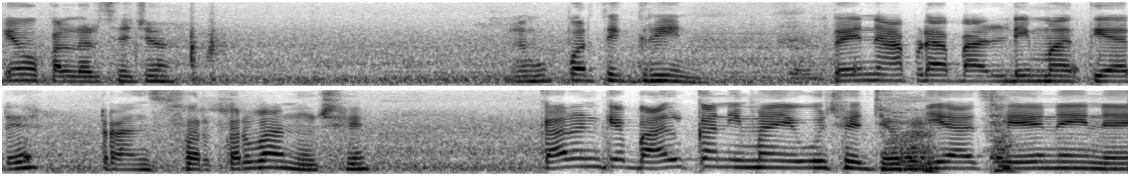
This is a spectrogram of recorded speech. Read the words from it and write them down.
કેવો કલર છે જો? અને ઉપરથી ગ્રીન. તો એને આપણે આ બાલડીમાં અત્યારે ટ્રાન્સફર કરવાનું છે. કારણ કે બાલ્કનીમાં એવું છે જગ્યા છે નહીં ને.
